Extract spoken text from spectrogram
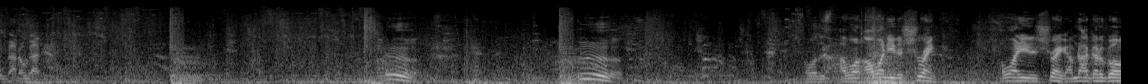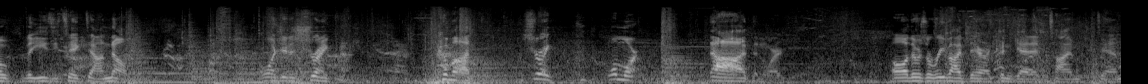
Oh god, oh god. Ugh. Ugh. I want this. I want. I want you to shrink. I want you to shrink. I'm not gonna go for the easy takedown. No. I want you to shrink. Come on, shrink. One more. Ah, it didn't work. Oh, there was a revive there. I couldn't get it in time. Damn.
